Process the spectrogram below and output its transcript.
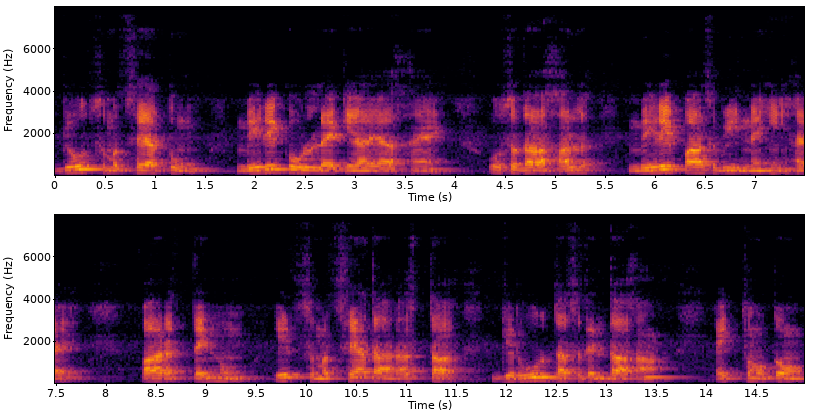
ਜੋ ਸਮੱਸਿਆ ਤੂੰ ਮੇਰੇ ਕੋਲ ਲੈ ਕੇ ਆਇਆ ਹੈ, ਉਸ ਦਾ ਹੱਲ ਮੇਰੇ ਪਾਸ ਵੀ ਨਹੀਂ ਹੈ, ਪਰ ਤੈਨੂੰ ਇਸ ਸਮੱਸਿਆ ਦਾ ਰਸਤਾ ਜ਼ਰੂਰ ਦੱਸ ਦਿੰਦਾ ਹਾਂ। ਇੱਥੋਂ ਤੋਂ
